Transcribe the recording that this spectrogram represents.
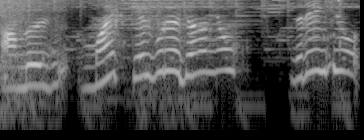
Tamam böyle. Mike gel buraya canın yok. Nereye gidiyor?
